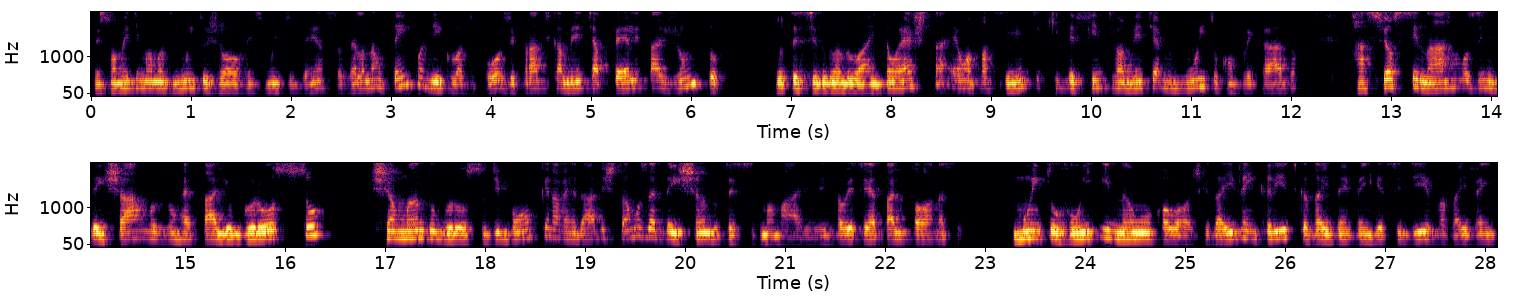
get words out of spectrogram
principalmente em mamas muito jovens, muito densas, ela não tem panículo adiposo e praticamente a pele está junto do tecido glandular. Então, esta é uma paciente que definitivamente é muito complicado raciocinarmos em deixarmos um retalho grosso, chamando o grosso de bom, porque, na verdade, estamos é, deixando o tecido mamário. Então, esse retalho torna-se muito ruim e não oncológico. Daí vem críticas, aí vem recidivas, aí vem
